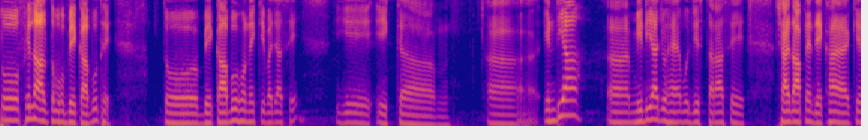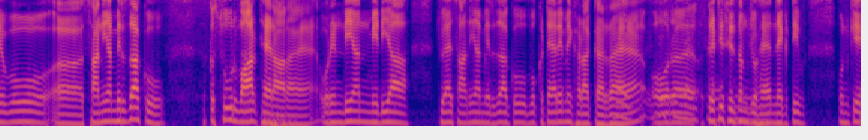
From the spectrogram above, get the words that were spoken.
तो फ़िलहाल तो वो बेकाबू थे। तो बेकाबू होने की वजह से ये एक आ, आ, इंडिया आ, मीडिया जो है वो जिस तरह से शायद आपने देखा है कि वो आ, सानिया मिर्ज़ा को कसूरवार ठहरा रहा है और इंडियन मीडिया जो है सानिया मिर्ज़ा को वो कटहरे में खड़ा कर रहा है और क्रिटिसिज्म जो है नेगेटिव उनके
